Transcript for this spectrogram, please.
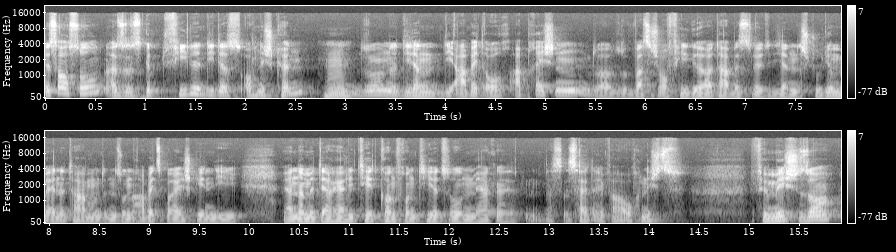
ist auch so. Also es gibt viele, die das auch nicht können, so, ne, die dann die Arbeit auch abbrechen. Also, was ich auch viel gehört habe, ist Leute, die dann das Studium beendet haben und in so einen Arbeitsbereich gehen, die werden dann mit der Realität konfrontiert so, und merken, das ist halt einfach auch nichts für mich so.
